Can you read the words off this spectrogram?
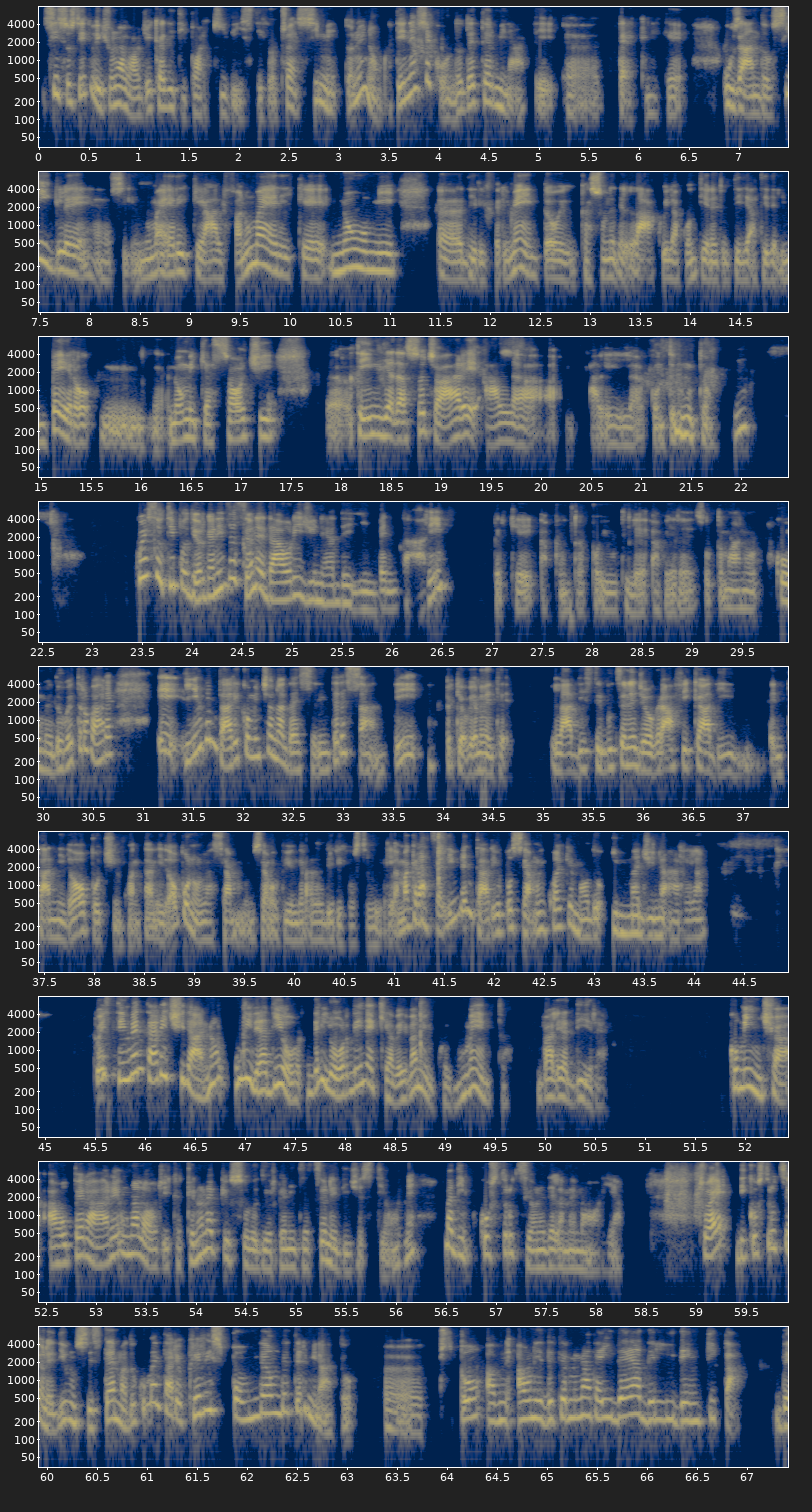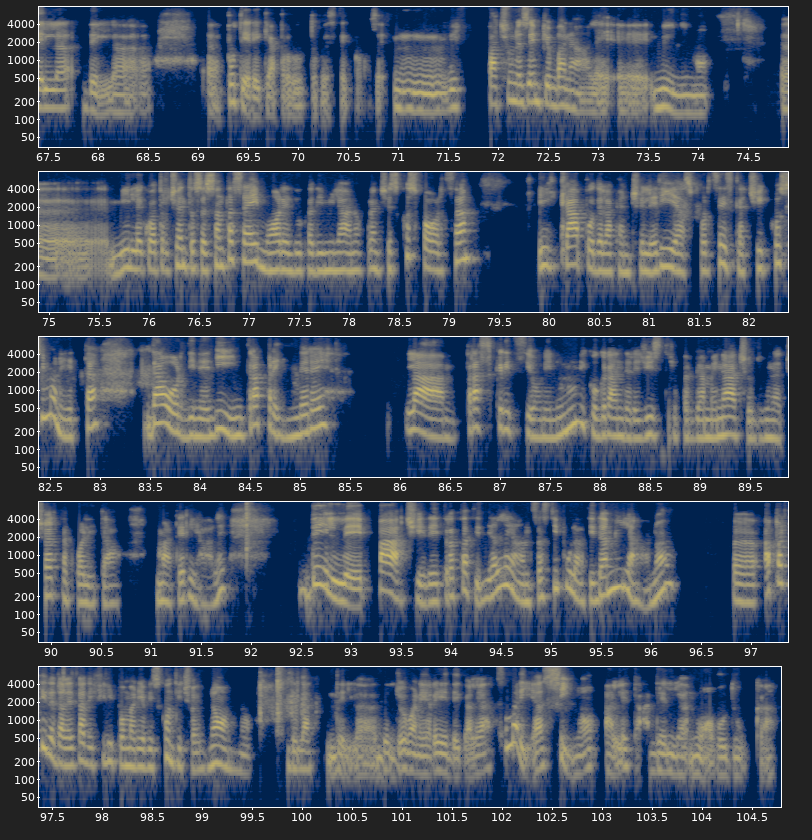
si sostituisce una logica di tipo archivistico, cioè si mettono in ordine secondo determinate eh, tecniche, usando sigle eh, numeriche, alfanumeriche, nomi eh, di riferimento. Il cassone dell'Aquila contiene tutti gli atti dell'impero, mh, mm, nomi che associ eh, tendi ad associare al, al contenuto. Questo tipo di organizzazione dà origine a degli inventari, perché appunto è poi utile avere sotto mano come e dove trovare, e gli inventari cominciano ad essere interessanti, perché ovviamente la distribuzione geografica di 20 anni dopo, 50 anni dopo, non, siamo, non siamo più in grado di ricostruirla, ma grazie all'inventario possiamo in qualche modo immaginarla. Questi inventari ci danno un'idea or- dell'ordine che avevano in quel momento, vale a dire, comincia a operare una logica che non è più solo di organizzazione e di gestione, ma di costruzione della memoria, cioè di costruzione di un sistema documentario che risponde a un determinato eh, tipo, a, un, a, una determinata idea dell'identità del, del eh, potere che ha prodotto queste cose. Mm, vi faccio un esempio banale, eh, minimo. 1466 eh, muore il duca di Milano Francesco Sforza, il capo della cancelleria sforzesca Cicco Simonetta dà ordine di intraprendere la trascrizione in un unico grande registro pergamenaceo di una certa qualità materiale delle paci e dei trattati di alleanza stipulati da Milano eh, a partire dall'età di Filippo Maria Visconti, cioè il nonno della, del, del, giovane erede Galeazzo Maria, sino all'età del nuovo duca.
